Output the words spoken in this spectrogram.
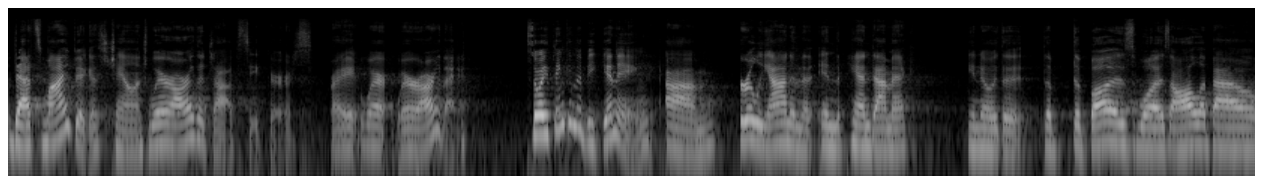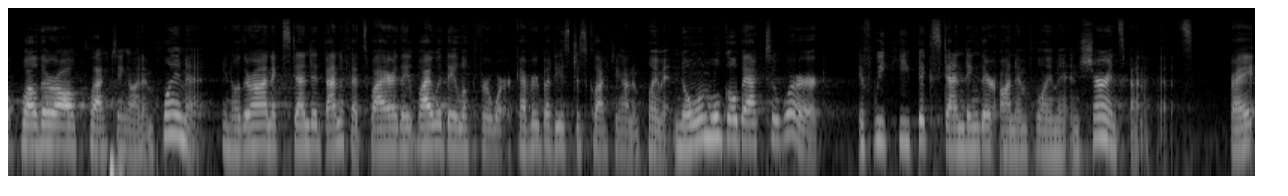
that's my biggest challenge. Where are the job seekers, right? Where, where are they? So I think in the beginning, um, early on in the, in the pandemic, you know, the, the, the buzz was all about, well, they're all collecting unemployment. You know, they're on extended benefits. Why, are they, why would they look for work? Everybody's just collecting unemployment. No one will go back to work if we keep extending their unemployment insurance benefits, right?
